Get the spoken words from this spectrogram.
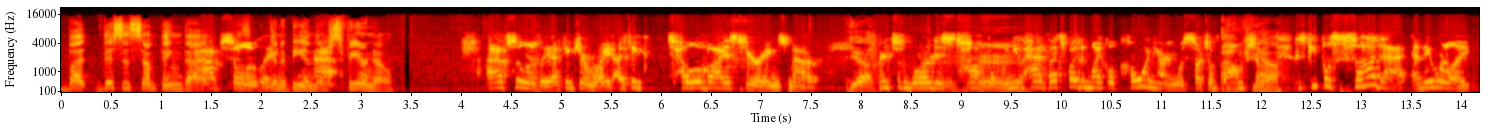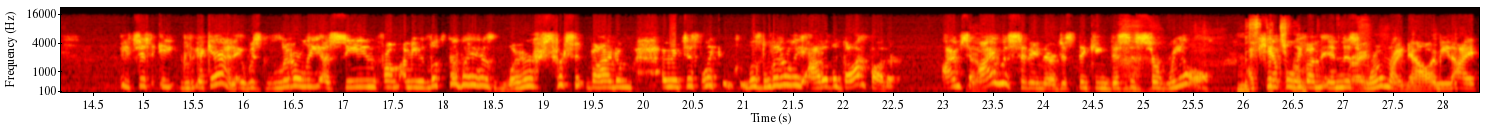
but this is something that Absolutely. is going to be in their uh, sphere now. Absolutely. Yeah. I think you're right. I think televised hearings matter. Yeah. Printed word is mm-hmm. tough, but when you mm-hmm. had, that's why the Michael Cohen hearing was such a oh, bombshell because yeah. people saw that and they were like, it's just it, again, it was literally a scene from. I mean, look the way his lawyers were sitting behind him. I mean, just like was literally out of The Godfather. I'm. Yeah. I was sitting there just thinking, this is surreal. Mr. I can't Trump. believe I'm in this right. room right now. I mean, I,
